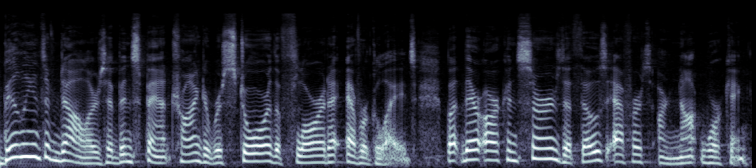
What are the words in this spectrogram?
Billions of dollars have been spent trying to restore the Florida Everglades, but there are concerns that those efforts are not working.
